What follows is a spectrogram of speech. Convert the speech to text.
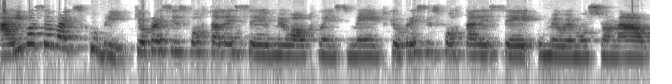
Aí você vai descobrir que eu preciso fortalecer meu autoconhecimento, que eu preciso fortalecer o meu emocional,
